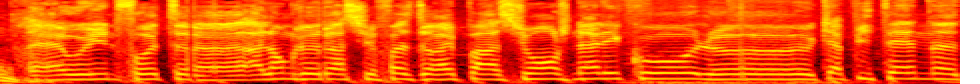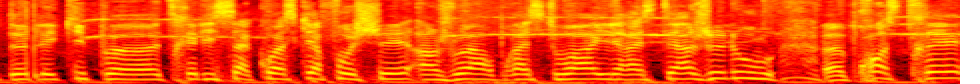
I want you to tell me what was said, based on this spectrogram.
Eh oui, une faute euh, à l'angle de la surface de réparation. Angenal Eco, le capitaine de l'équipe euh, Trélissacoise qui a fauché un joueur brestois. Il est resté à genoux, euh, prostré,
